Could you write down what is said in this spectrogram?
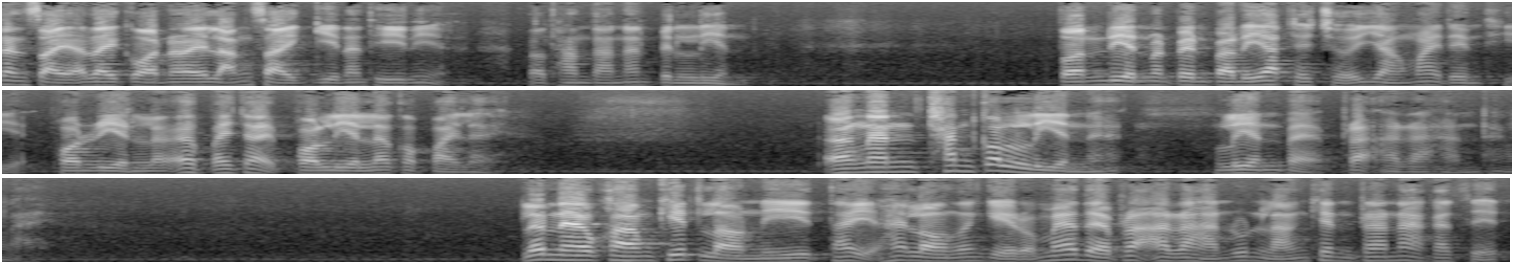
ท่านใส่อะไรก่อนอะไรหลังใส่กี่นาทีนี่เราทำตามนั้นเป็นเรียน ตอนเรียนมันเป็นปริยัติเฉยๆอย่างไม่เต็มที่ พอเรียนแล้วเออไม่ใช่ พอเรียนแล้วก็ไปเลยดังนั้นท่านก็เรียนนะเรียนแบบพระอรหันต์ทั้งหลาย และแนวความคิดเหล่านี้ให้ให้ลองสังเกตว่าแม้แต่พระอรหันต์รุ่นหลัง เช่น พระนาคเกษตร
